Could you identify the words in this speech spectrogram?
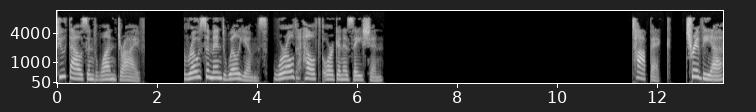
2001 Drive. Rosamond Williams, World Health Organization Topic. Trivia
